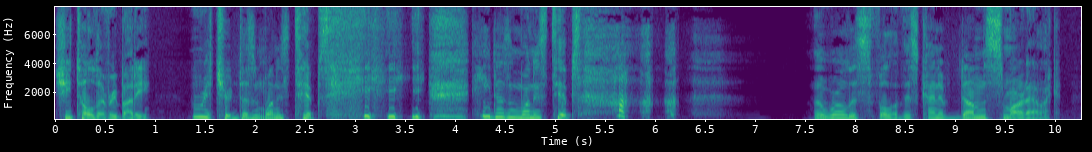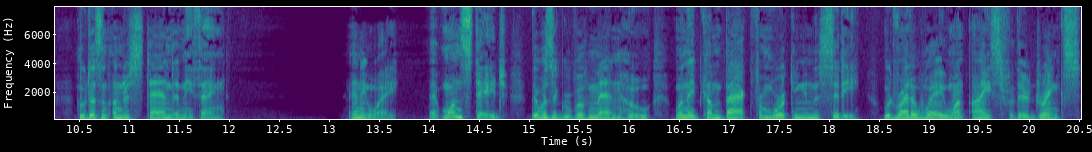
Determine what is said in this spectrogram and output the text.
She told everybody, Richard doesn't want his tips. he doesn't want his tips. the world is full of this kind of dumb smart aleck who doesn't understand anything. Anyway, at one stage, there was a group of men who, when they'd come back from working in the city, would right away want ice for their drinks.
